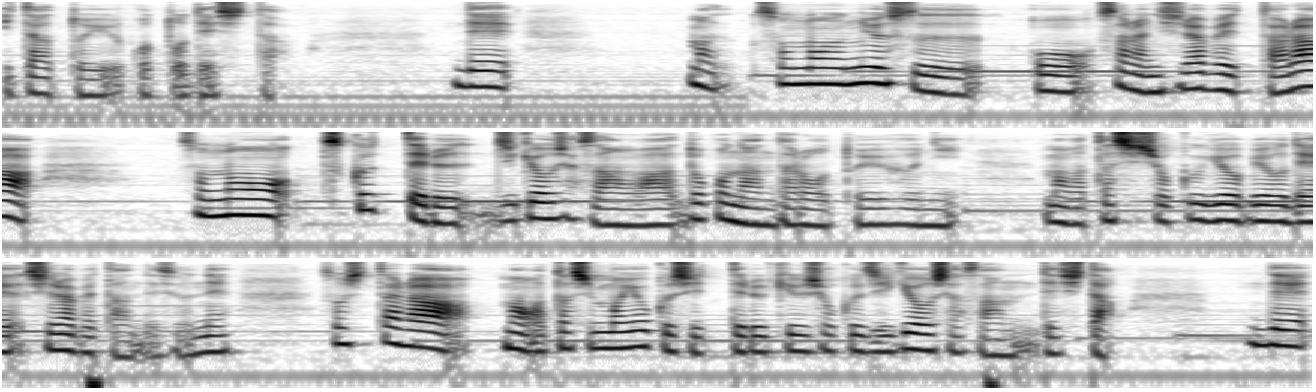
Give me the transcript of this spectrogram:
いたということでした。で、まあ、そのニュースをさらに調べたらその作ってる事業者さんはどこなんだろうというふうに、まあ、私職業病で調べたんですよね。そしたら、まあ、私もよく知ってる給食事業者さんでした。で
